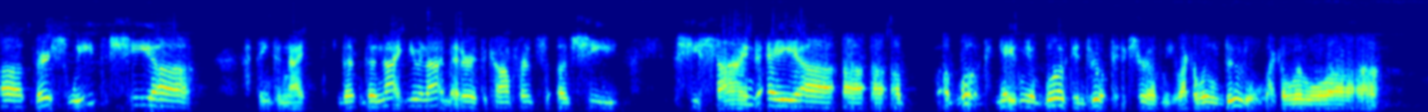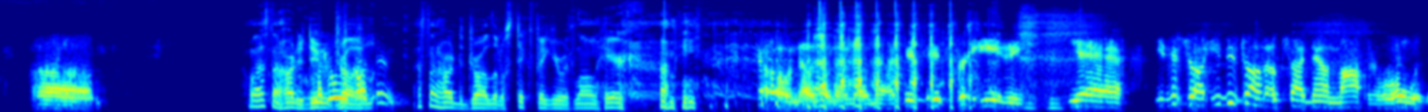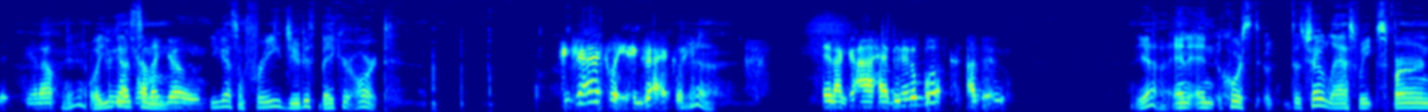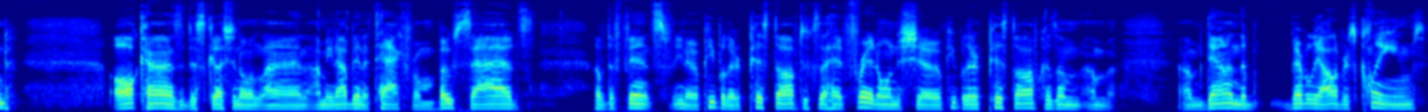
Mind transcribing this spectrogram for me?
uh, very sweet. She, uh, I think the night, the, the night you and I met her at the conference, uh, she, she signed a, uh, a, a, a, a book, gave me a book and drew a picture of me, like a little doodle, like a little, uh, uh, well, that's not hard to do. like Draw. A, that's not hard to draw a little stick figure with long hair. I mean, No, no, no, no, no, no. It's, it's pretty easy. Yeah. You just draw, you just draw an upside down mop and roll with it, you know? yeah. Well, you got some. You got some free Judyth Baker art. Exactly, exactly. Yeah. And I, I have it in a book. I do. Yeah, and and of course the show last week spurned all kinds of discussion online. I mean, I've been attacked from both sides of the fence. You know, people that are pissed off just because I had Fred on the show. People that are pissed off because I'm I'm I'm down in the Beverly Oliver's claims.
